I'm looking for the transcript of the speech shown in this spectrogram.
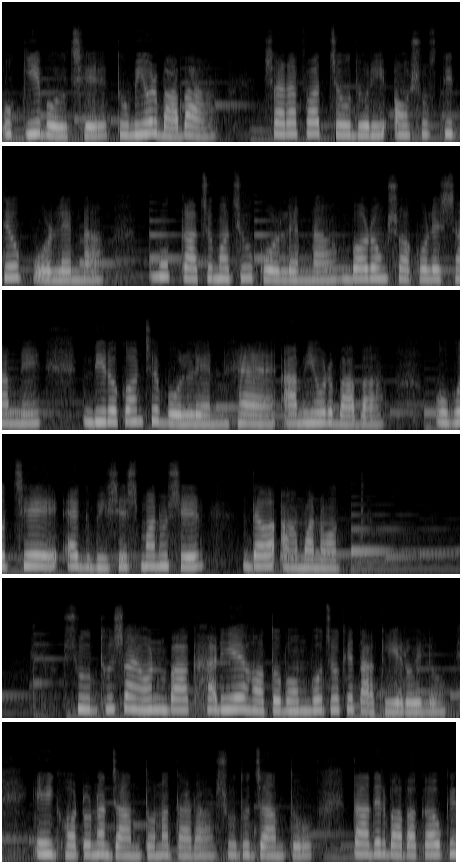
ও কি বলছে? তুমি ওর বাবা? সারাফাত চৌধুরী অস্বস্তিতেও পড়লেন না, মুখ কাচুমাচু করলেন না, বরং সকলের সামনে দৃঢ়কণ্ঠে বললেন হ্যাঁ আমি ওর বাবা। ও হচ্ছে এক বিশেষ মানুষের দেওয়া আমানত। শুদ্ধ সায়ন বাঘ হারিয়ে হতভম্ব চোখে তাকিয়ে রইল। এই ঘটনা জানতো না তারা, শুধু জানতো, তাদের বাবা কাউকে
